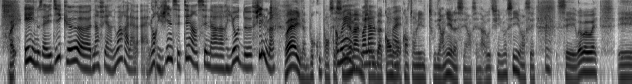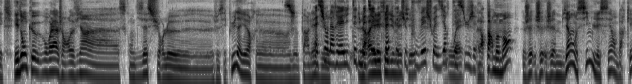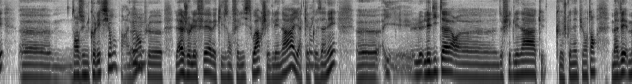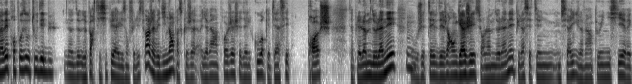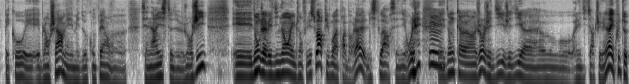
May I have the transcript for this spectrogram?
et il nous avait dit que Nymphéa Noir à la, à l'origine, c'était un scénario de film. Ouais, il a beaucoup pensé cinéma, Michel. Bah, quand, quand, on lit le tout dernier, là, c'est un scénario de film aussi. Hein, c'est, c'est, ouais, ouais, ouais. Et, et donc, euh, bon, voilà, j'en reviens à ce qu'on disait sur le. Je sais plus d'ailleurs, euh, je parlais. Ah, sur la réalité du métier, le fait que tu pouvais choisir tes sujets. Alors, par moment, j'aime bien aussi me laisser embarquer euh, dans une collection, par mhm. exemple. Euh, là, je l'ai fait avec Ils ont fait l'histoire chez Glénat il y a quelques années. Euh, l'éditeur de chez Glénat, que, je connais depuis longtemps, m'avait proposé au tout début de, de participer à Ils ont fait l'histoire. J'avais dit non parce qu'il y avait un projet chez Delcourt qui était assez proche, s'appelait L'homme de l'année, hmm. où j'étais déjà engagé sur L'homme de l'année. Puis là, c'était une, série que j'avais un peu initiée avec Péco et, Blanchard, mes, mes deux compères euh, scénaristes de jour J. Et donc, j'avais dit non, et ils ont fait l'histoire. Puis bon, après, bah, voilà, l'histoire s'est déroulée. Hmm. Et donc, euh, un jour, j'ai dit, j'ai dit à, à l'éditeur de chez Glénat, écoute,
